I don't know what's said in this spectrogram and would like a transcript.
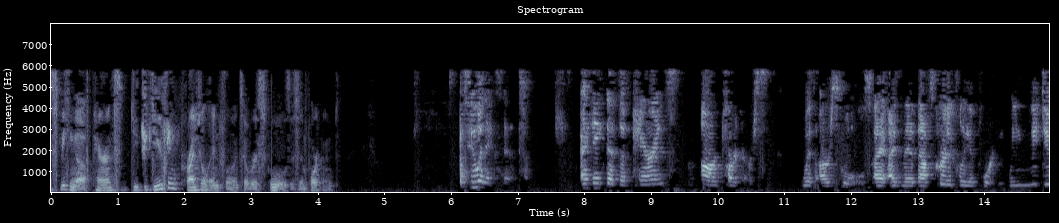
speaking of parents, do, do you think parental influence over schools is important? To an extent. I think that the parents are partners with our schools. I, I admit that's critically important. We, we do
